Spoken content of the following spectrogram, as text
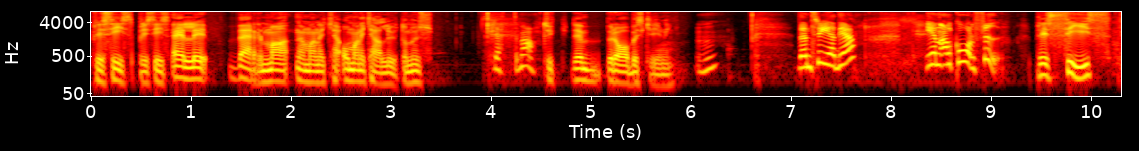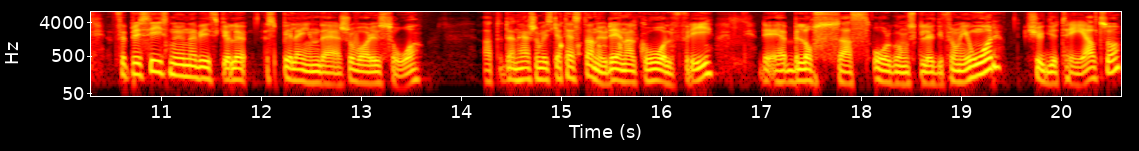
Precis, precis. Eller värma när man är, om man är kall utomhus. Jättebra. Tyck, det är en bra beskrivning. Mm. Den tredje är en alkoholfri. Precis. För precis nu när vi skulle spela in det här så var det ju så att den här som vi ska testa nu, det är en alkoholfri. Det är Blossas årgångsglögg från i år, 23 alltså.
